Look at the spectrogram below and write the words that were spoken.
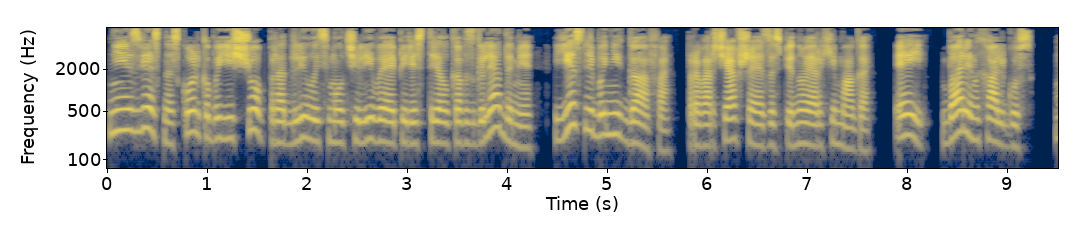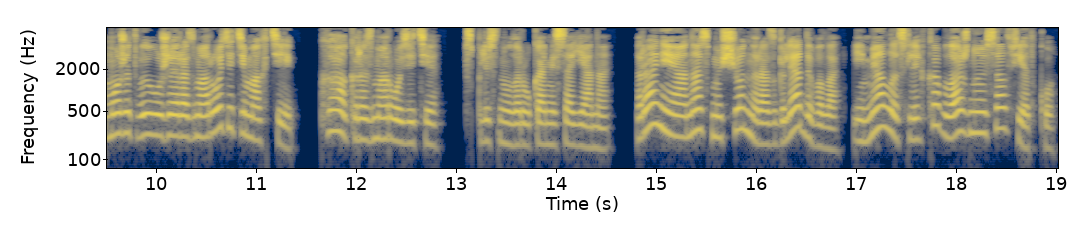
Неизвестно, сколько бы еще продлилась молчаливая перестрелка взглядами, если бы не Гафа, проворчавшая за спиной архимага. «Эй, барин Хальгус, может, вы уже разморозите Махти?» «Как разморозите?» всплеснула руками Саяна. Ранее она смущенно разглядывала и мяла слегка влажную салфетку,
